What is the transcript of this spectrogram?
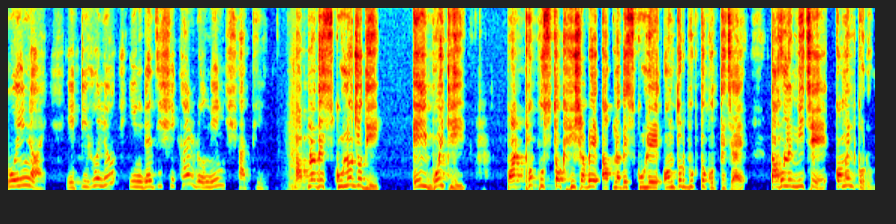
বই নয়, এটি হলো ইংরাজি শেখার রঙিন সাথী। আপনাদের স্কুলও যদি এই বইটি পাঠ্যপুস্তক হিসাবে আপনাদের স্কুলে অন্তর্ভুক্ত করতে চায়, তাহলে নিচে কমেন্ট করুন।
